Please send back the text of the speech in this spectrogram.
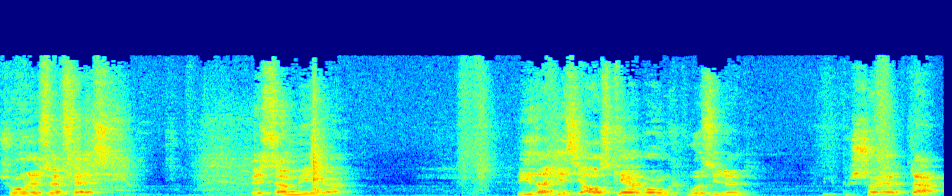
Schon ist er fest. Ist ja mega. Wie gesagt, hier ist die Auskerbung. Wo ist sie denn? Wie bescheuert da.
